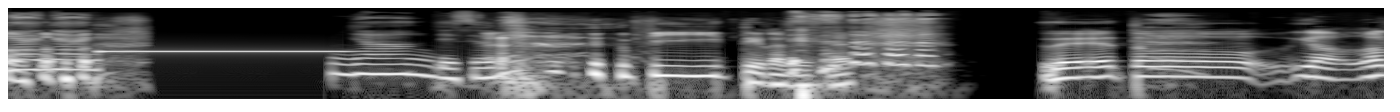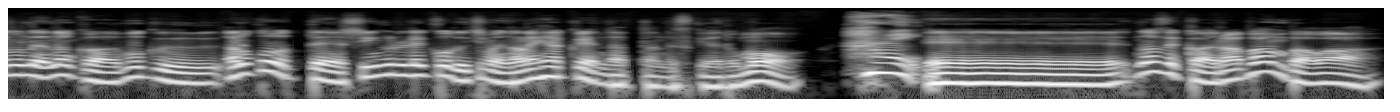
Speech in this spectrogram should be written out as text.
にゃ、にゃ、にゃんですよね。ピーっていう感じですね。で、えっと、いや、あのね、なんか僕、あの頃ってシングルレコード1枚700円だったんですけれども、はい。えー、なぜかラバンバは、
